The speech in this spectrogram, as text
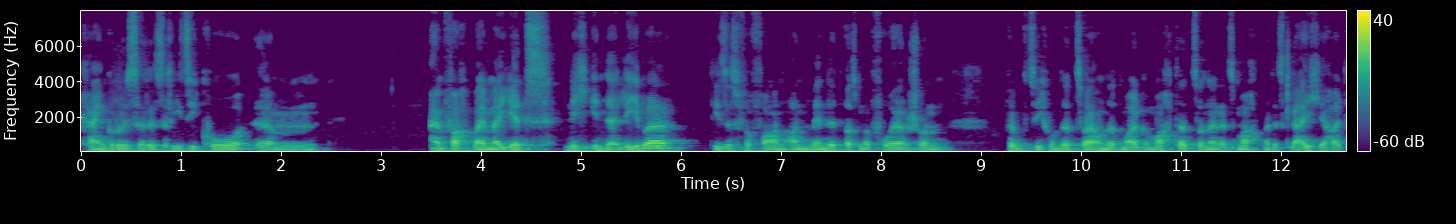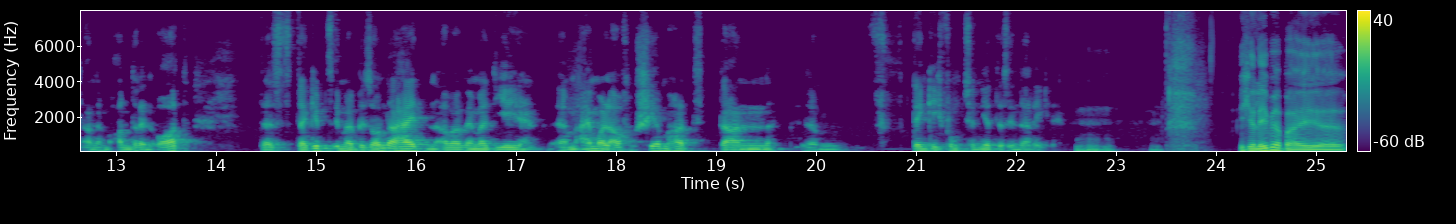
kein größeres Risiko, ähm, einfach weil man jetzt nicht in der Leber dieses Verfahren anwendet, was man vorher schon 50, 100, 200 Mal gemacht hat, sondern jetzt macht man das Gleiche halt an einem anderen Ort. Das, da gibt es immer Besonderheiten, aber wenn man die ähm, einmal auf dem Schirm hat, dann ähm, denke ich, funktioniert das in der Regel. Mhm. Ich erlebe ja bei äh,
